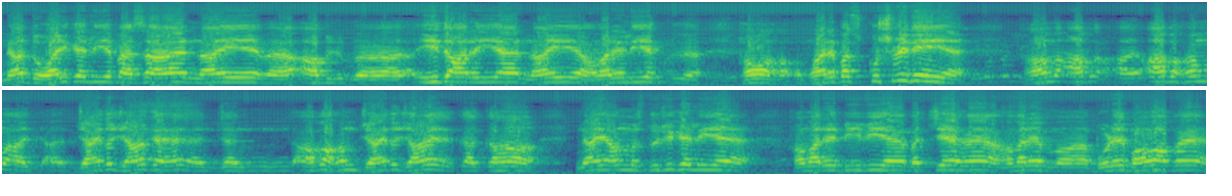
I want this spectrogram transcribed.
ना दवाई के लिए पैसा है, ना ही अब ईद आ रही है, ना ही हमारे लिए हमारे पास कुछ भी नहीं है। हम अब अब हम जाए तो जहाँ गए अब हम जाए तो जहाँ कहाँ, ना ही हम मजदूरी के लिए हैं। हमारे बीवी हैं, बच्चे हैं, हमारे बूढ़े माँ बाप हैं।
